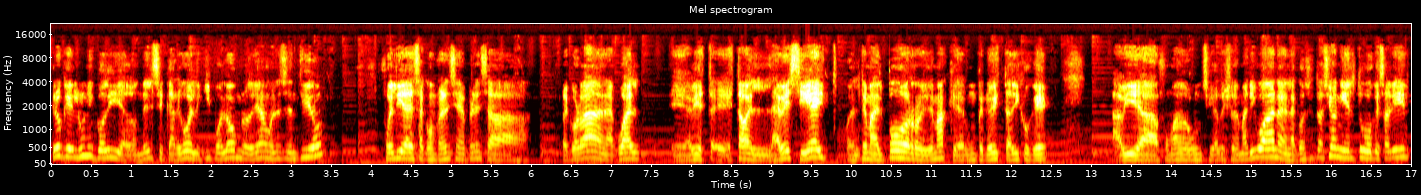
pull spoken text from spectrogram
Creo que el único día donde él se cargó el equipo al hombro, digamos, en ese sentido, fue el día de esa conferencia de prensa recordada en la cual eh, había est- estaba el- la Bessie Gate con el tema del porro y demás, que un periodista dijo que había fumado un cigarrillo de marihuana en la concentración y él tuvo que salir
